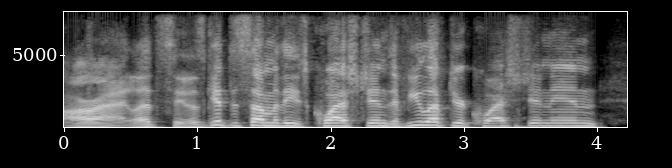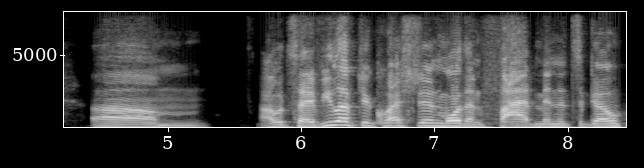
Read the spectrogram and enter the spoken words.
All right, let's see. Let's get to some of these questions. If you left your question in, um, I would say if you left your question more than five minutes ago,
